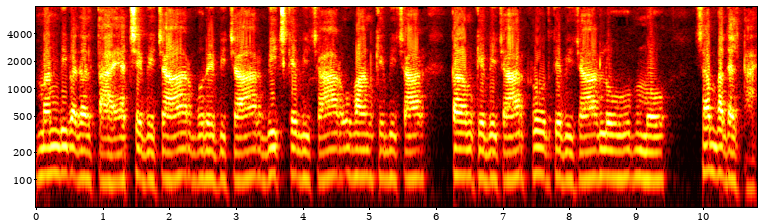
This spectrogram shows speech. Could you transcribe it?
मन भी बदलता है, अच्छे विचार, बुरे विचार, बीच के विचार, उबान के विचार, काम के विचार, क्रोध के विचार, लोभ, मोह, सब बदलता है।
